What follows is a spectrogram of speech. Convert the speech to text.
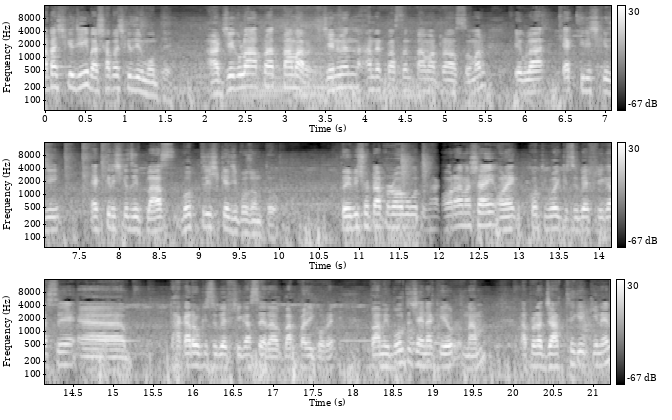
আঠাশ কেজি বা সাতাশ কেজির মধ্যে। আর যেগুলো আপনার তামার জেনুইন হান্ড্রেড পার্সেন্ট তামার ট্রান্সফর্মার এগুলা একত্রিশ কেজি একত্রিশ কেজি প্লাস বত্রিশ কেজি পর্যন্ত। তো এই বিষয়টা আপনারা অবগত থাকুন মাসায় অনেক কতিপয় কিছু ব্যবসায়িক আছে ঢাকারও কিছু ব্যবসায়িক আছে, এরা বাটপারি করে। তো আমি বলতে চাই না কেউ নাম, আপনারা যার থেকে কিনেন,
